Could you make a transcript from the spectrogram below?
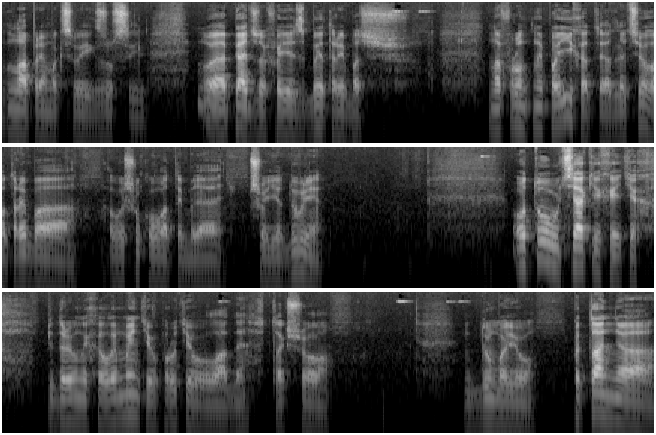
напрямок своїх зусиль. Ну, і опять же, ФСБ треба ж на фронт не поїхати, а для цього треба вишукувати, блядь, що є дурі. Ото у всяких этих підривних елементів проти влади. Так що, думаю, питання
